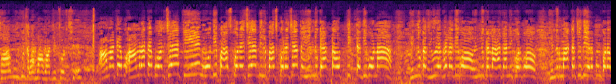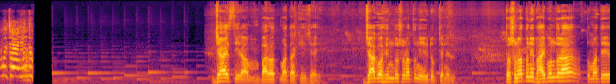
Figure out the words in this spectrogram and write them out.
সব বোমাবাজি করছে। আমাকে আমরাকে বলছে কি? মোদি পাস করেছে, বিল পাস করেছে, তো হিন্দুকে একটা টিকতে দিব না। হিন্দুকে ঝুড়ে ফেলে দিব, হিন্দুকে লাহাজানি করব। হিন্দুর মাকে যদি এরকম করে বলছে হিন্দু জয় শ্রীরাম, ভারত মাতা কি জয়। জাগো হিন্দু সনাতনী ইউটিউব চ্যানেল। তো সনাতনী ভাই বন্ধুরা, তোমাদের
